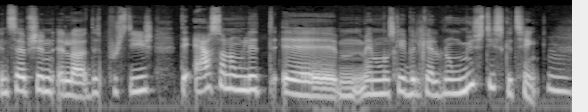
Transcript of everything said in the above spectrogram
Inception eller The Prestige, det er sådan nogle lidt, øh, man måske vil kalde det nogle mystiske ting. Mm.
